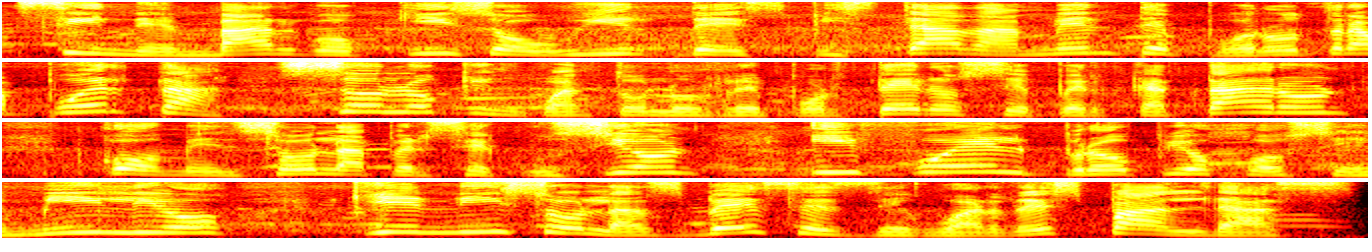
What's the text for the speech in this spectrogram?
Sin embargo, quiso huir despistadamente por otra puerta. Solo que en cuanto los reporteros se percataron, comenzó la persecución y fue el propio José Emilio quien hizo las veces de guardaespaldas.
